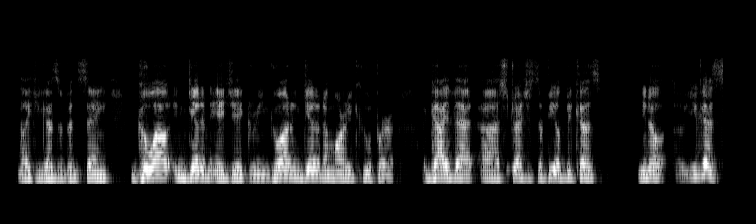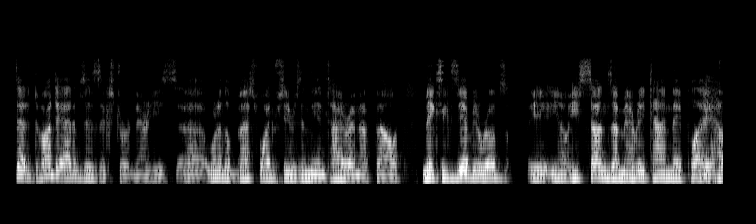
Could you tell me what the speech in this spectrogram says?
like you guys have been saying. Go out and get an AJ Green. Go out and get an Amari Cooper, a guy that uh, stretches the field because. You know, you guys said it. Davante Adams is extraordinary. He's uh, one of the best wide receivers in the entire NFL. Makes Xavier Rhodes, you know, he suns them every time they play. Yeah.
